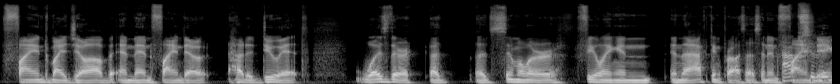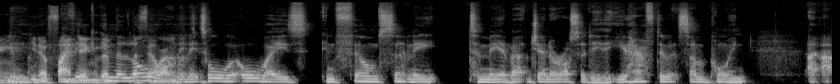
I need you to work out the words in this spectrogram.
find my job and then find out how to do it. Was there a, a similar feeling in in the acting process and in finding, you know, I finding think the, in the long film? run, and it's all, always in films, certainly to me, about generosity that you have to at some point I,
